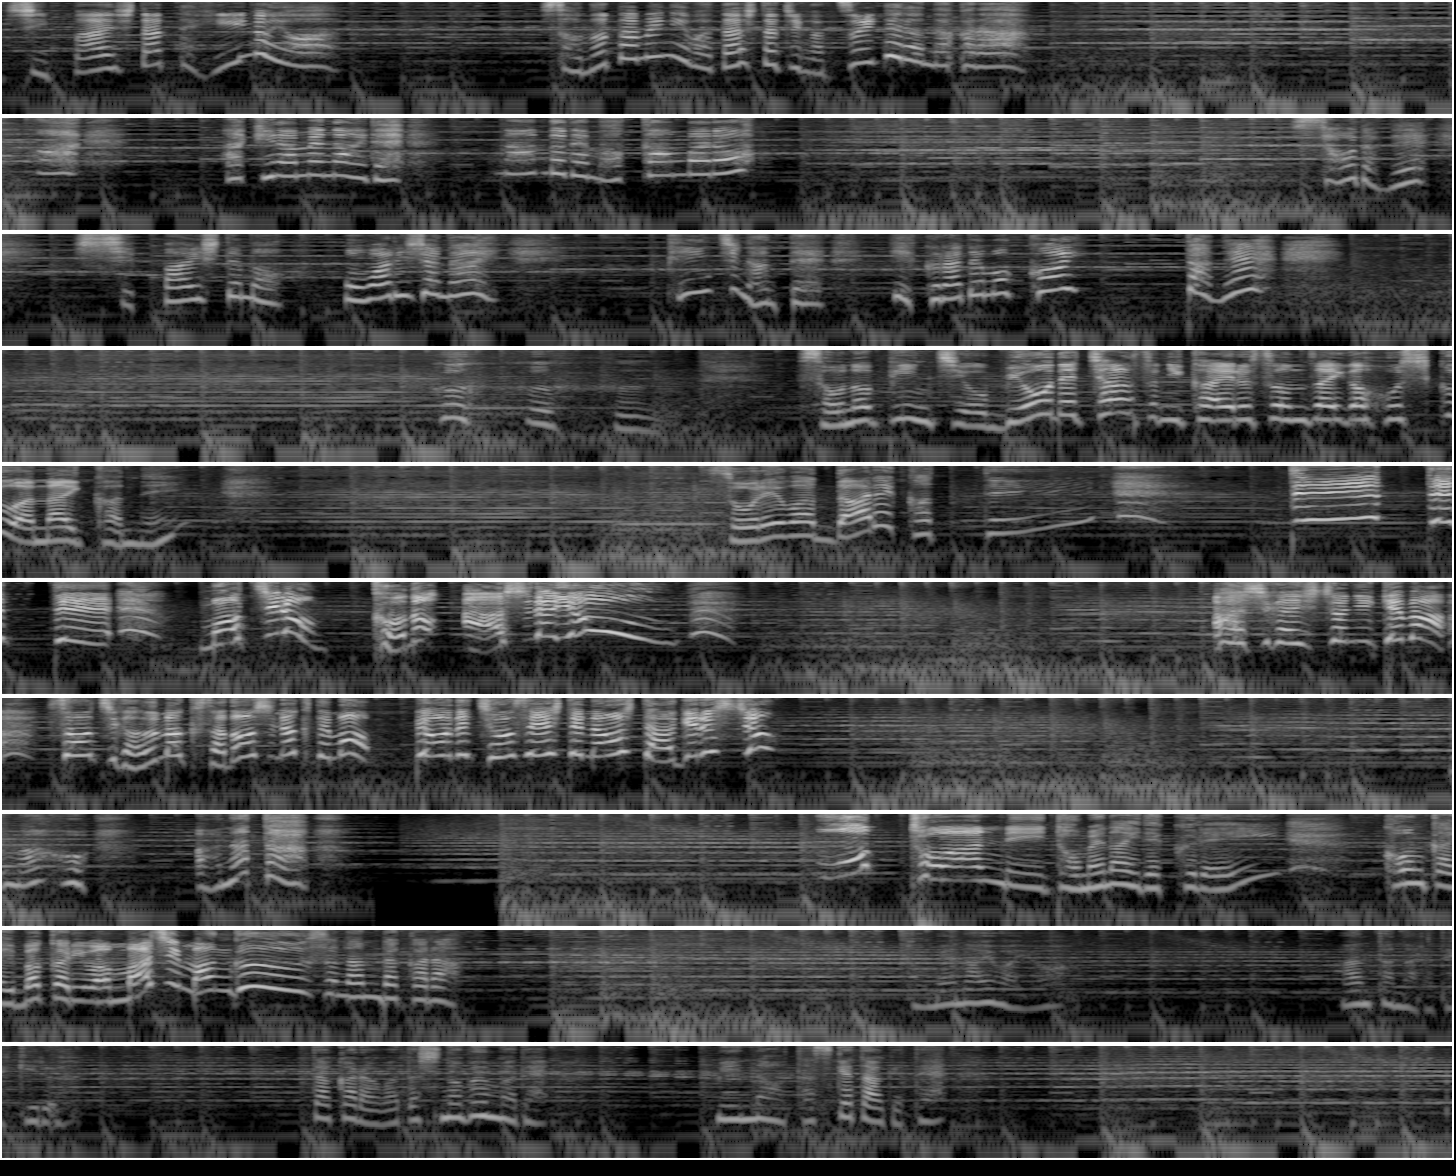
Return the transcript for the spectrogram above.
失敗したっていいのよ。そのために私たちがついてるんだから。あ諦めないで何度でも頑張ろう。そうだね。失敗しても終わりじゃない。ピンチなんていくらでも来いだね。ふっふっふ。そのピンチを秒でチャンスに変える存在が欲しくはないかね。それは誰かって？でってって！もちろんチがうまく作動しなくても秒で調整して直してあげるっしょ。真帆あなた。おっとアンリー止めないでくれ。い今回ばかりはマジマングースなんだから。止めないわよ。あんたならできるだから私の分までみんなを助けてあげて。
